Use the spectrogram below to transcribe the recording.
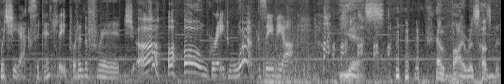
which she accidentally put in the fridge. Oh, great work, Zemia! yes. Elvira's husband,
